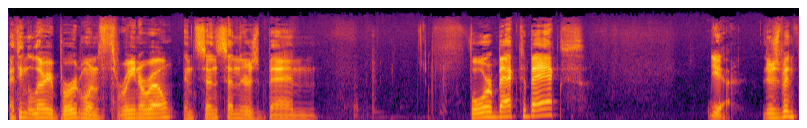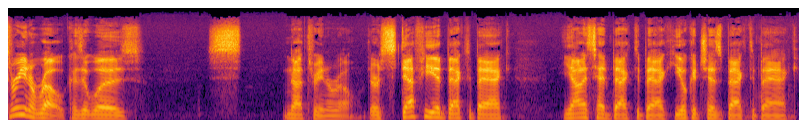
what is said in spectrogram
I think Larry Bird won three in a row, and since then there's been four back to backs. Yeah. There's been three in a row because it was not three in a row. There's Steph, he had back to back. Giannis had back to back. Jokic has back to back.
